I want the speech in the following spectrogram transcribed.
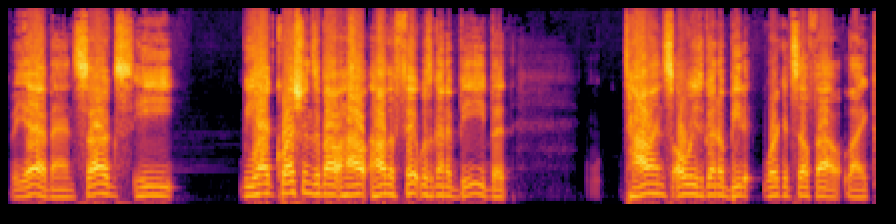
but yeah, man, Suggs. He we had questions about how how the fit was gonna be, but talent's always gonna be work itself out. Like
